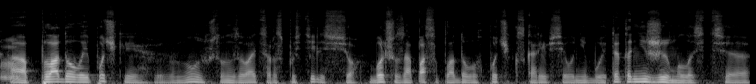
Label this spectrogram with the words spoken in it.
а, плодовые почки, ну, что называется, распустились, все. Больше запаса плодовых почек, скорее всего, не будет. Это не жимолость э,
